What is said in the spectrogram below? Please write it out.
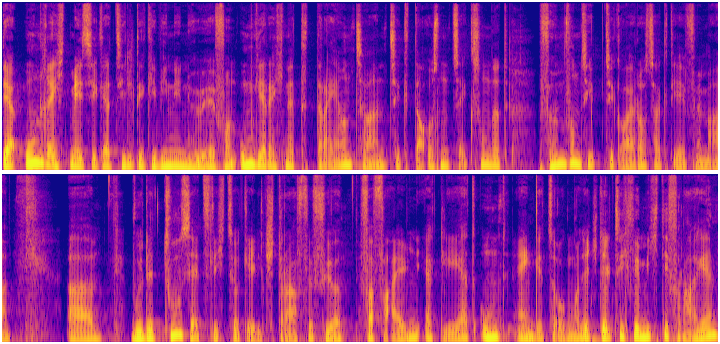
Der unrechtmäßig erzielte Gewinn in Höhe von umgerechnet 23.675 Euro, sagt die FMA, wurde zusätzlich zur Geldstrafe für Verfallen erklärt und eingezogen. Und jetzt stellt sich für mich die Frage,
